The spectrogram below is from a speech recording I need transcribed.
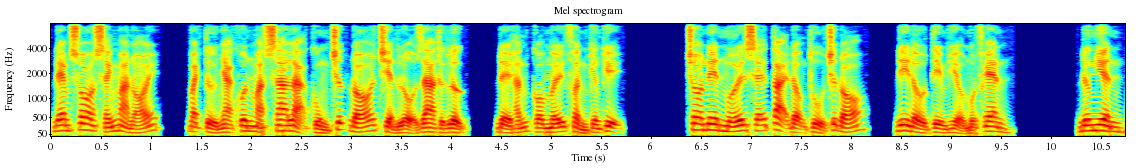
Đem so sánh mà nói, bạch tử nhạc khuôn mặt xa lạ cùng trước đó triển lộ ra thực lực, để hắn có mấy phần kiên kỵ. Cho nên mới sẽ tại động thủ trước đó, đi đầu tìm hiểu một phen. Đương nhiên,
